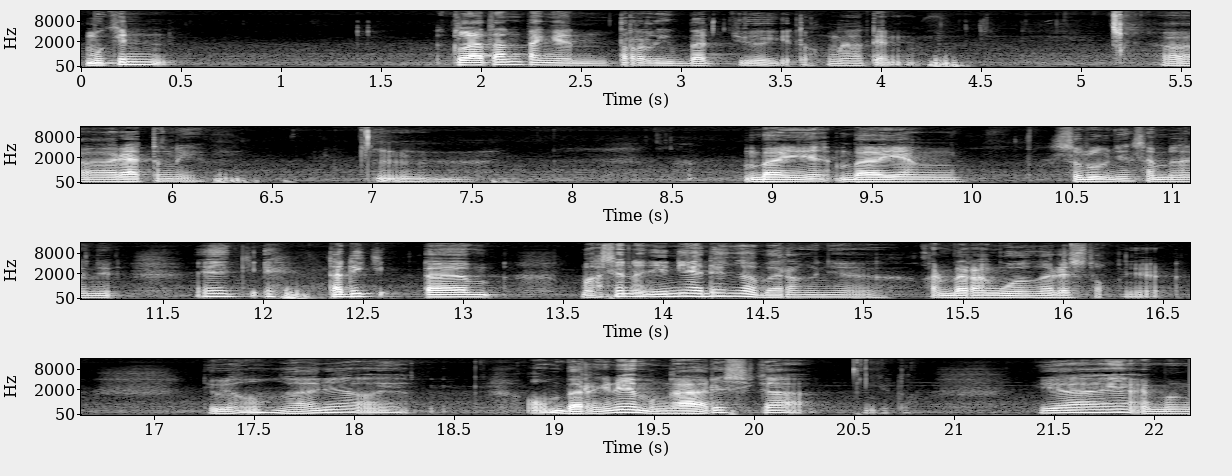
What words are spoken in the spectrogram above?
mungkin kelihatan pengen terlibat juga gitu ngeliatin. Uh, datang nih. Hmm, mbaknya mbak yang sebelumnya sambil nanya eh eh tadi um, masnya nanya ini ada nggak barangnya? Kan barang gua nggak ada stoknya. Dia bilang oh nggak ada oh, ya. oh barang ini emang nggak ada sih kak. Gitu. Ya ya emang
